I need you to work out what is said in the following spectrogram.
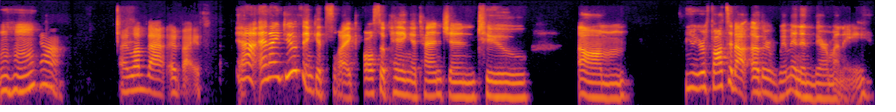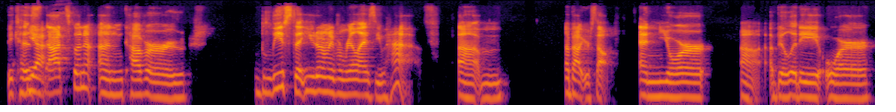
Mm-hmm. Yeah. I love that advice. Yeah, and I do think it's like also paying attention to um you know your thoughts about other women and their money because Yes. that's going to uncover beliefs that you don't even realize you have um about yourself and your uh, ability or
